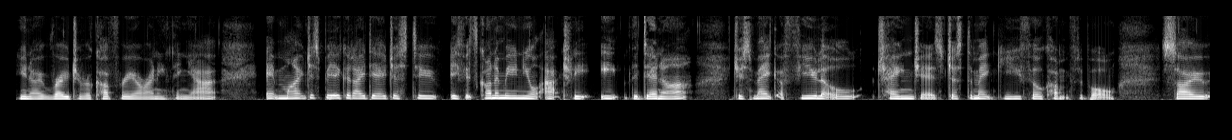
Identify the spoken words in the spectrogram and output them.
you know, road to recovery or anything yet, it might just be a good idea just to, if it's going to mean you'll actually eat the dinner, just make a few little changes just to make you feel comfortable. So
